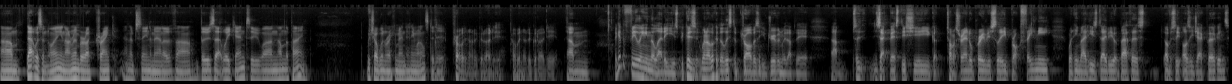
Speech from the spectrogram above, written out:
Um, that was annoying. And I remember I drank an obscene amount of uh, booze that weekend to uh, numb the pain. which I wouldn't recommend anyone else to do. Probably not a good idea. Probably not a good idea. Um, I get the feeling in the latter years because when I look at the list of drivers that you've driven with up there, um, so Zach Best this year, you got Thomas Randall previously, Brock Feeney when he made his debut at Bathurst, obviously Aussie Jack Perkins.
